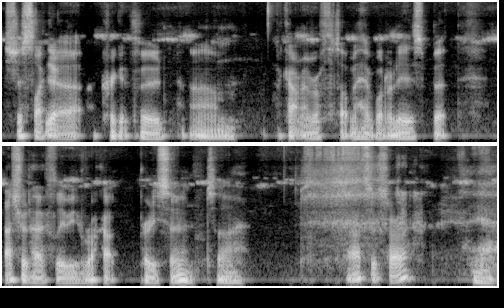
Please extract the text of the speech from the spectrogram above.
it's just like Yeah. a, cricket food. Um, I can't remember off the top of my head what it is, but that should hopefully be rock up pretty soon. So That's exciting. yeah,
